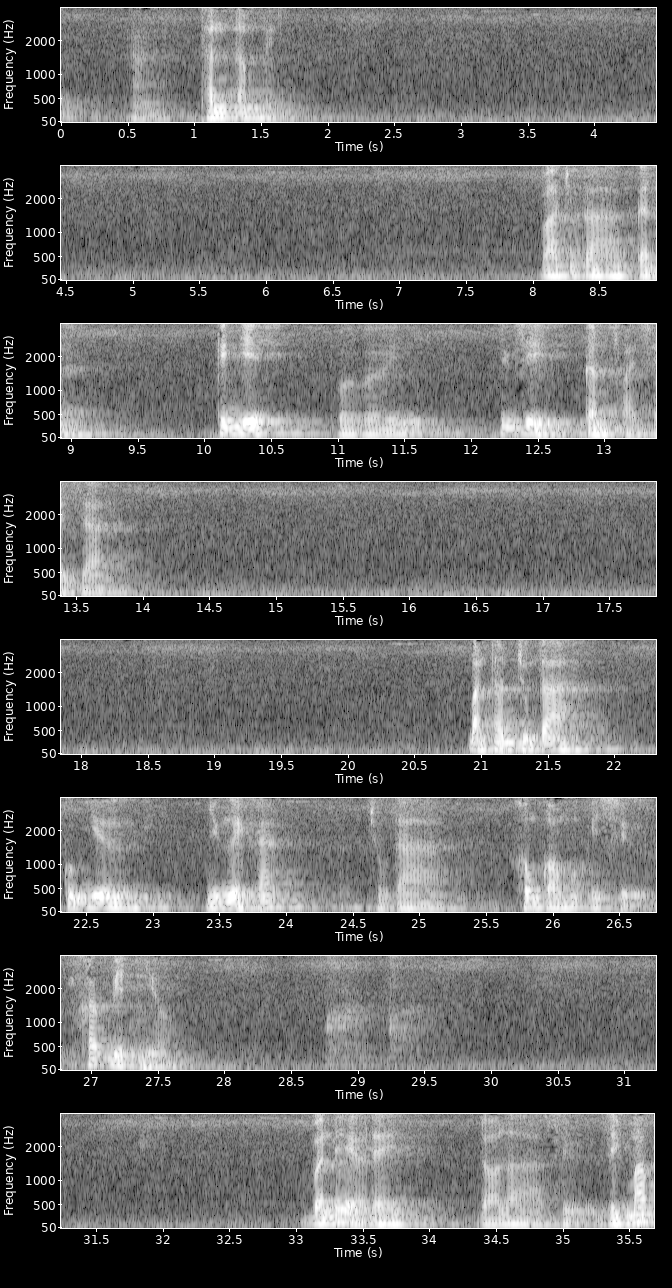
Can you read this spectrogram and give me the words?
à, thân tâm này và chúng ta cần kinh nghiệm đối với những gì cần phải xảy ra. Bản thân chúng ta cũng như những người khác chúng ta không có một cái sự khác biệt nhiều. Vấn đề ở đây đó là sự dính mắc,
